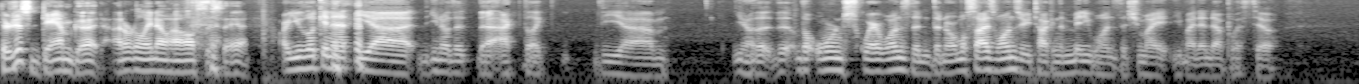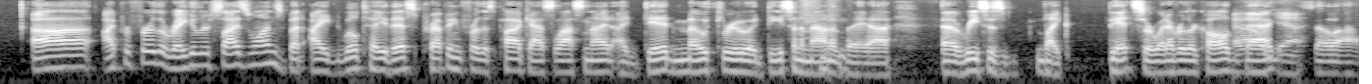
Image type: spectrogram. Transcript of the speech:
they're just damn good. I don't really know how else to say it. Are you looking at the uh, you know the the act like the um, you know the, the the orange square ones, the the normal size ones? Or are you talking the mini ones that you might you might end up with too? Uh, I prefer the regular size ones, but I will tell you this: prepping for this podcast last night, I did mow through a decent amount of a uh, uh, Reese's like bits or whatever they're called Oh, bag. yeah. So, uh,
